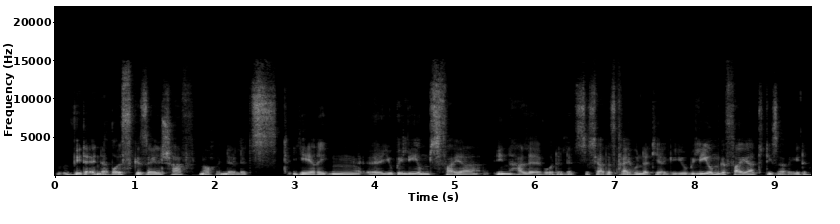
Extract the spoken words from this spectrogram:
weder in der Wolf-Gesellschaft noch in der letztjährigen äh, Jubiläumsfeier in Halle wurde letztes Jahr das 300-jährige Jubiläum gefeiert, dieser Rede.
